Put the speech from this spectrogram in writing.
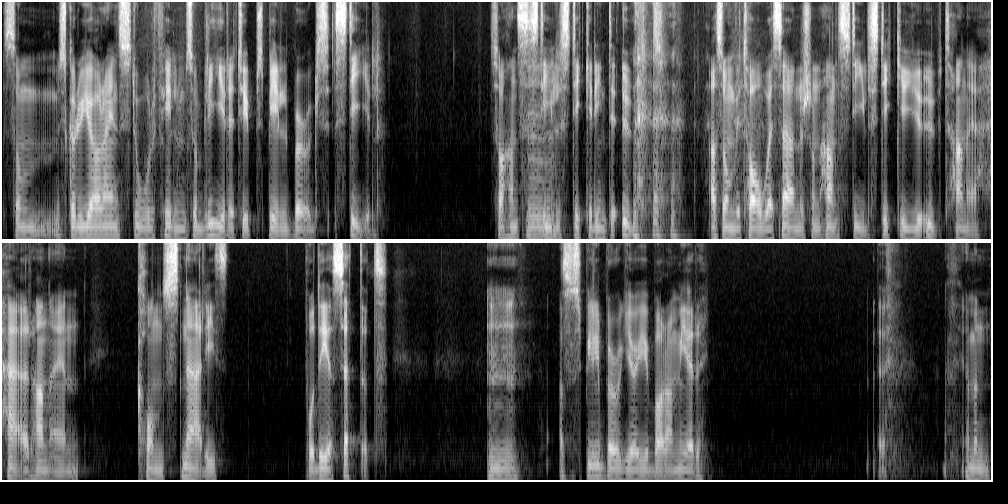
som, ska du göra en stor film så blir det typ Spielbergs stil. Så hans Mm. stil sticker inte ut. Alltså om vi tar Wes Anderson, hans stil sticker ju ut. Han är här, han är en konstnär i, på det sättet. mm, Alltså Spielberg gör ju bara mer, eh, ja men,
